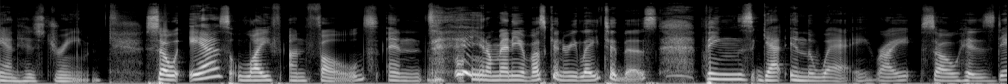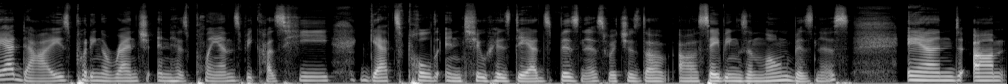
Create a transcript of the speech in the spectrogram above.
and his dream. So as life unfolds, and you know, many of us can relate to this, things get in the way, right? So his dad dies, putting a wrench in his plans because he gets pulled into his dad's business, which is the uh, savings and loan business. And um,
